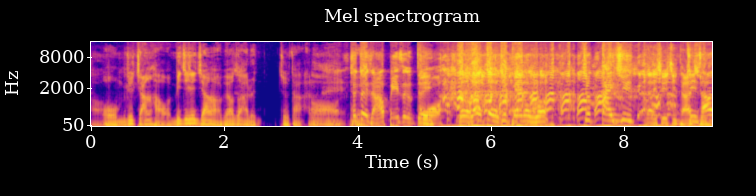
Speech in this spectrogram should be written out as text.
哦，哦我们就讲好，名字先讲好，比方说阿伦就是他阿伦，哦，所以队长要背这个对锅。对，我那个队友就背那个锅，就带去带去警察局。警察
